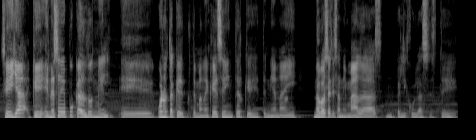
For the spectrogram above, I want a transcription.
Sí, ya que en esa época del 2000, eh, bueno, ahorita que te manejé ese Inter que tenían ahí nuevas series animadas, películas este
